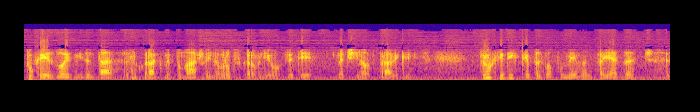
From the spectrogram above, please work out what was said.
Tukaj je zelo viden ta razkorak med domačo in evropsko ravnijo glede načina odprave krivic. Drug vidik, ki je pa zelo pomemben, pa je, da če se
